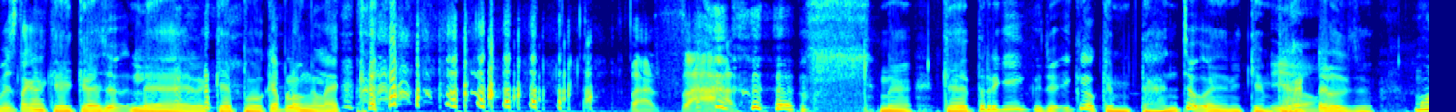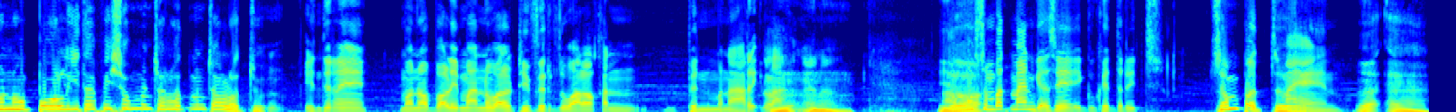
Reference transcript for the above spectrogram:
wis setengah giga, Cuk. Lah, ge bokep lo ngelek. Basat. Nah, Getrix iku, Cuk. Iki yo game dancuk ini, game Iya. gatel, Cuk. Monopoli tapi iso mencolot-mencolot, Cuk. Intinya monopoli manual di virtual kan ben menarik lah. Mm-mm. Kamu Yo sempat main gak sih iku Getrix? Sempet, Cuk. Main. Heeh.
